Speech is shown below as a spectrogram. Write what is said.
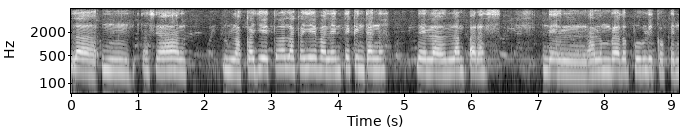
la, mm, o sea, la calle, toda la calle Valente Quintana de las lámparas del alumbrado público que no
